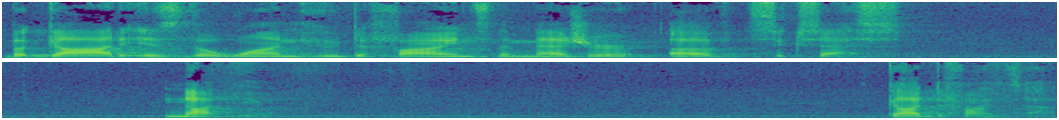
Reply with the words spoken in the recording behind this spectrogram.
but God is the one who defines the measure of success, not you. God defines that.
